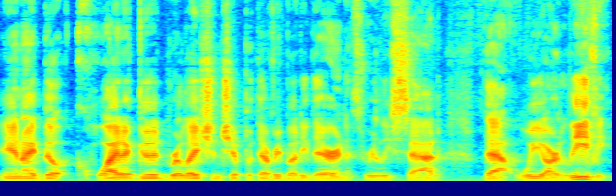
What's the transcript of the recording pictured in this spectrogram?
And I built quite a good relationship with everybody there, and it's really sad that we are leaving.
